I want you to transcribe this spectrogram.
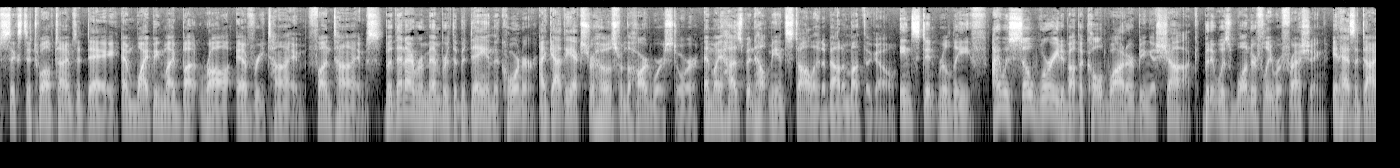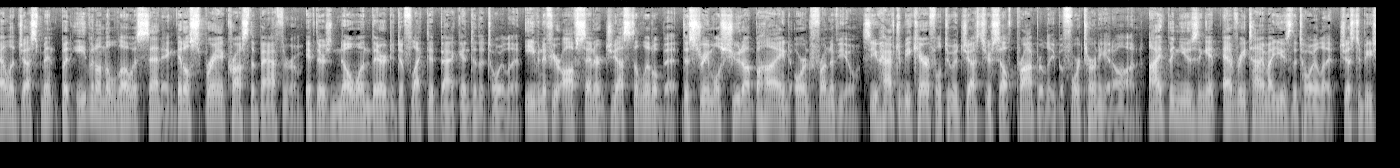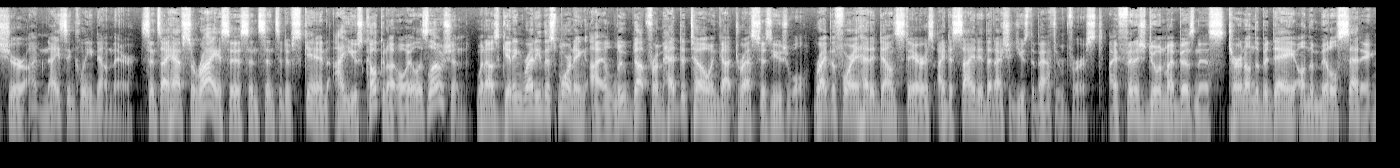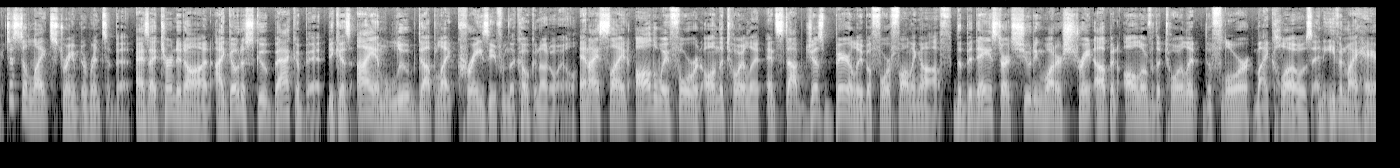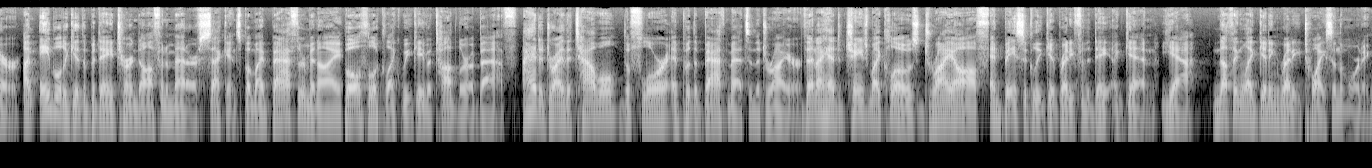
6 to 12 times a day and wiping my butt raw every time. Fun times. But then I remembered the bidet in the corner. I got the extra hose from the hardware store, and my husband helped me install it about a month ago. Instant relief. I was so worried about the cold water being a shock, but it was wonderfully refreshing. It has a dial adjustment, but even on the lowest setting, it'll spray across the bathroom if there's no one there to deflect it back into the toilet. Even if you're off center just a little bit, the stream will shoot up behind or in front of you, so you have to be careful to adjust yourself properly before turning it on. I've been using it every time I use the toilet just to be sure I'm nice and clean down there. Since I have psoriasis and sensitive skin, I use coconut oil as lotion. When I was getting ready this morning, I lubed up from head to toe and got dressed as usual. Right before I headed downstairs, I decided that I should use the bathroom first. I finished doing my business, turn on the bidet on the middle setting, just a light stream to rinse a bit. As I turned it on, I go to scoop back a bit because I am lubed up like crazy from the coconut oil, and I slide all the way forward on the toilet and stop just barely before falling off. The bidet starts shooting water straight up and all over the toilet, the floor, my clothes, and even my hair. I'm able to get the bidet turned off in a matter of seconds, but my bathroom and I both look like we gave a toddler a bath. I had to dry the towel, the floor, and put the bath mats in the dryer. Then I had to change my clothes, dry off, and basically get ready for the day again. Yeah, nothing like getting ready twice in the morning.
